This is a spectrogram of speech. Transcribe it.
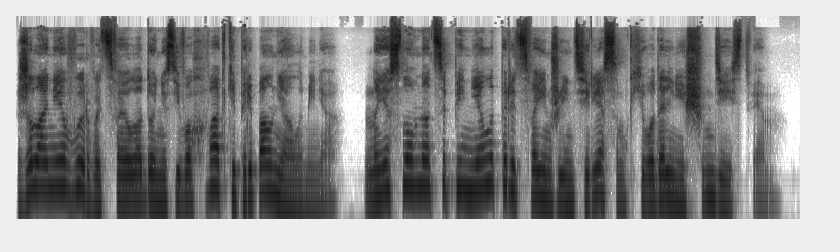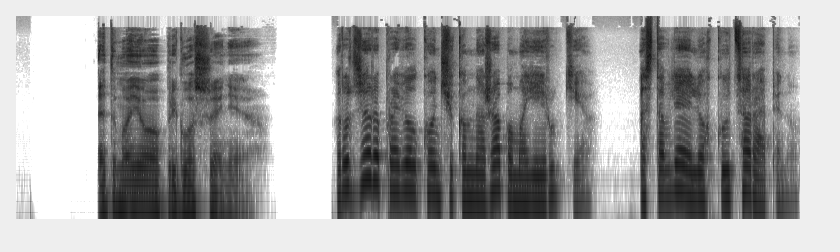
Желание вырвать свою ладонь из его хватки переполняло меня, но я словно оцепенела перед своим же интересом к его дальнейшим действиям. «Это мое приглашение», Руджера провел кончиком ножа по моей руке, оставляя легкую царапину,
